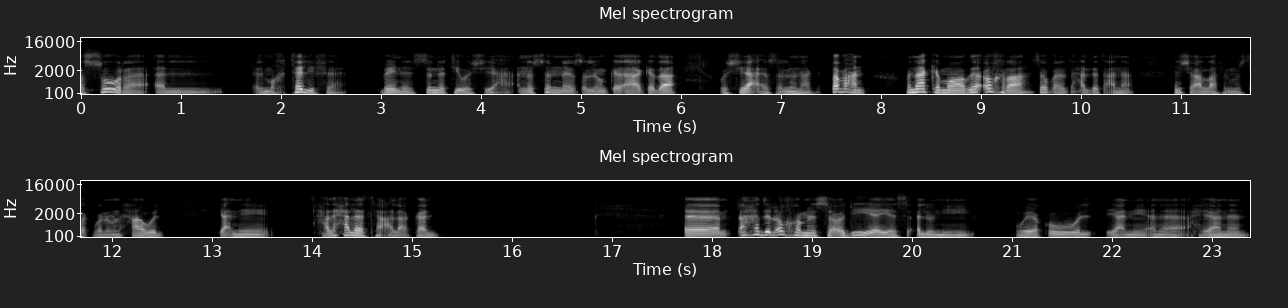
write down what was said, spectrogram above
الصورة المختلفة بين السنة والشيعة أن السنة يصلون هكذا والشيعة يصلون هكذا. طبعا هناك مواضيع أخرى سوف نتحدث عنها إن شاء الله في المستقبل ونحاول يعني حلحلتها على الأقل. أحد الأخوة من السعودية يسألني ويقول يعني أنا أحيانا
